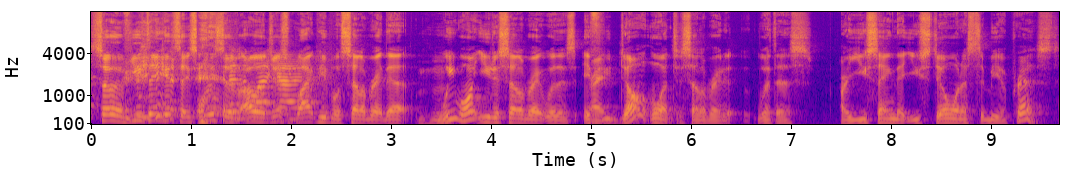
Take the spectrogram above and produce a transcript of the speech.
So if you think it's exclusive, The oh, black just guy. black people celebrate that. Mm-hmm. We want you to celebrate with us. If Right. you don't want to celebrate it with us, are you saying that you still want us to be oppressed?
